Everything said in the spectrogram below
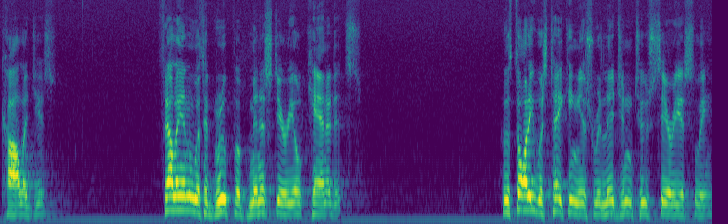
colleges, fell in with a group of ministerial candidates who thought he was taking his religion too seriously.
